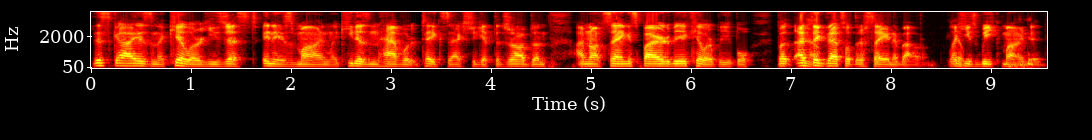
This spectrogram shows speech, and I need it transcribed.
this guy isn't a killer. He's just in his mind, like he doesn't have what it takes to actually get the job done. I'm not saying aspire to be a killer, people, but I no. think that's what they're saying about him. Like no. he's weak minded.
